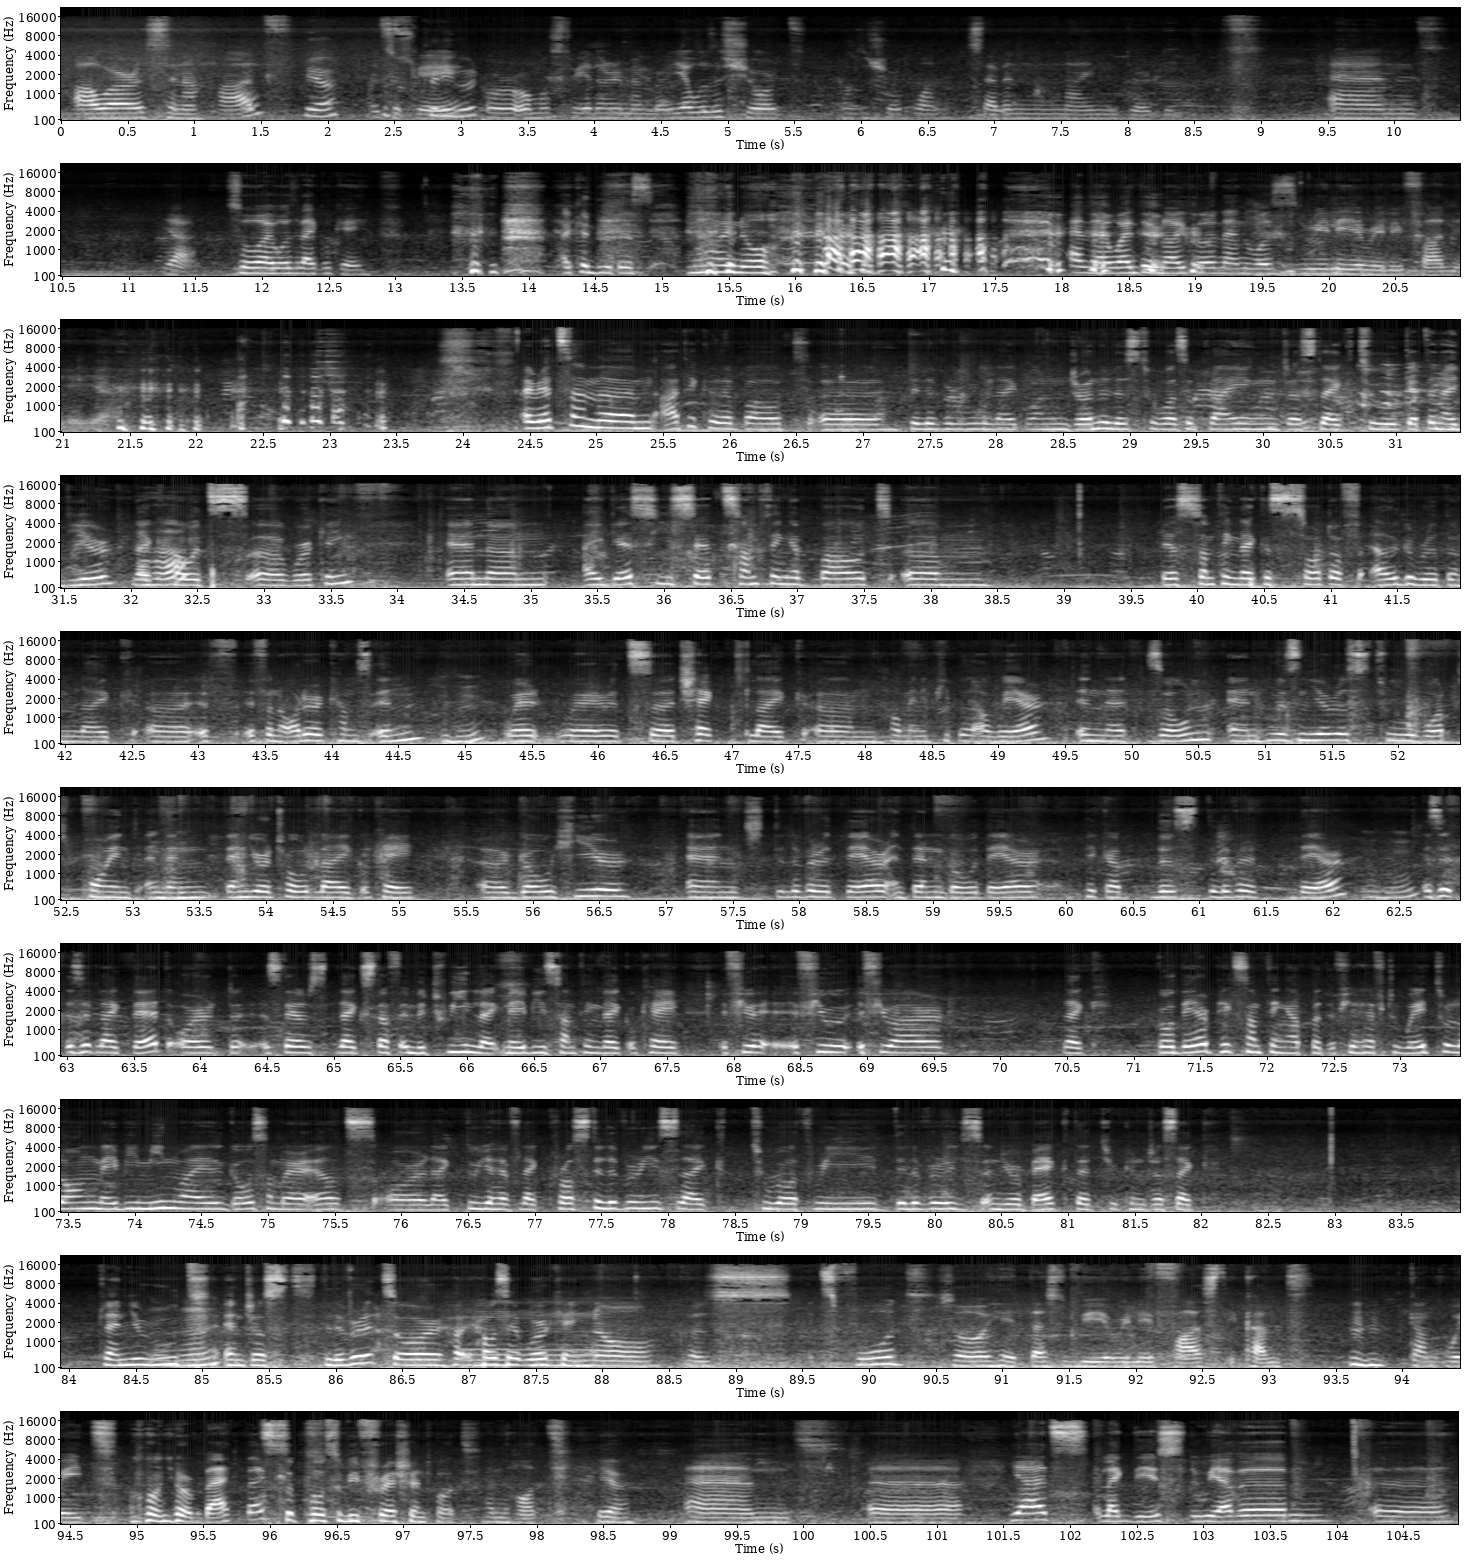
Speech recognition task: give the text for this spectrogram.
hours and a half. Yeah. It's okay. pretty good. Or almost three. I don't remember. Yeah, it was a short. It was a short one. Seven, nine, thirty. And yeah, so I was like, okay, I can do this. now I know. and I went to Neukölln and it was really, really funny. Yeah. I read some um, article about uh, Deliveroo, like one journalist who was applying just like to get an idea, like Uh-huh. how it's uh, working. And um, I guess he said something about um, there's something like a sort of algorithm, like uh, if if an order comes in, where where it's uh, checked like um, how many people are where in that zone and who is nearest to what point, and then then you're told like okay, uh, go here and deliver it there, and then go there, pick up this, deliver it there. Mm-hmm. Is it is it like that, or is there like stuff in between, like maybe something like okay, if you if you if you are like go there pick something up but if you have to wait too long maybe meanwhile go somewhere else or like do you have like cross deliveries like two or three deliveries in your bag that you can just like plan your route mm-hmm. and just deliver it or how, how's that working? Mm, no, because food, so it has to be really fast. You can't can't wait on your backpack it's supposed to be fresh and hot and hot. yeah and uh, yeah, it's like this. Do we have a? Um, uh,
